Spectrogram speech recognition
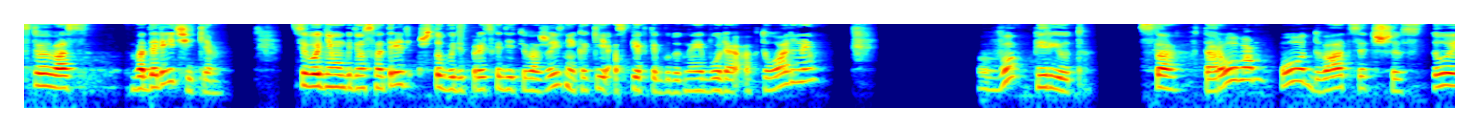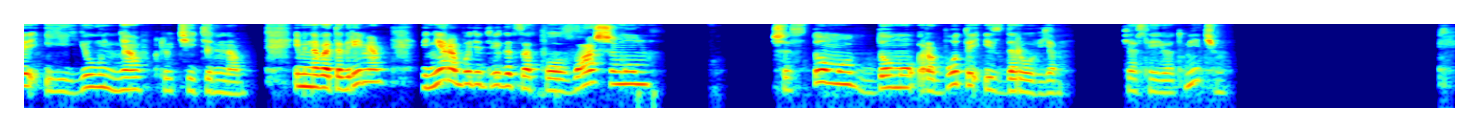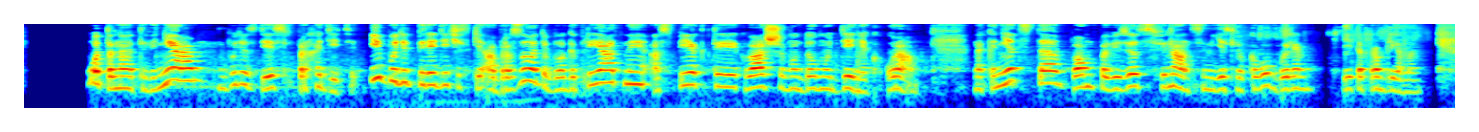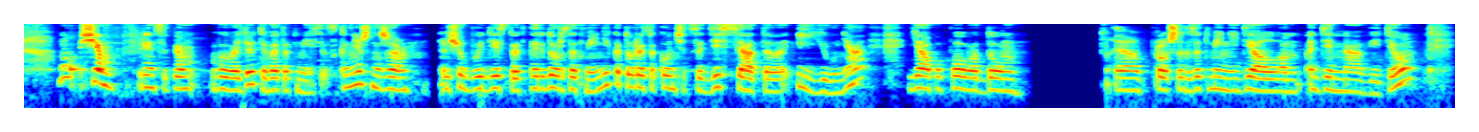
Приветствую вас, водолейчики! Сегодня мы будем смотреть, что будет происходить в вашей жизни, какие аспекты будут наиболее актуальны в период с 2 по 26 июня включительно. Именно в это время Венера будет двигаться по вашему шестому дому работы и здоровья. Сейчас я ее отмечу. Вот она, эта Венера, будет здесь проходить. И будет периодически образовывать благоприятные аспекты к вашему дому денег. Ура! Наконец-то вам повезет с финансами, если у кого были какие-то проблемы. Ну, с чем, в принципе, вы войдете в этот месяц? Конечно же, еще будет действовать коридор затмений, который закончится 10 июня. Я по поводу прошлых затмений делала отдельное видео.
